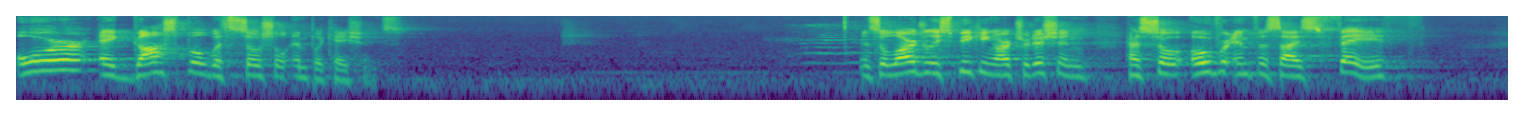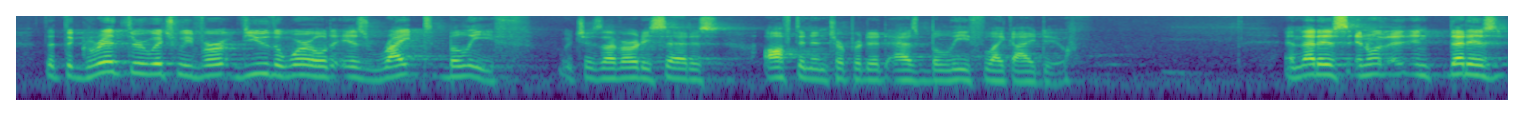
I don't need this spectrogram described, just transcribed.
or a gospel with social implications. And so, largely speaking, our tradition has so overemphasized faith that the grid through which we view the world is right belief, which, as I've already said, is often interpreted as belief like I do. And that is, and that is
